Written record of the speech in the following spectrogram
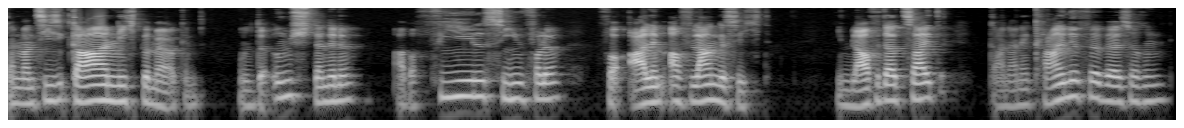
kann man sie gar nicht bemerken, unter Umständen aber viel sinnvoller, vor allem auf lange Sicht. Im Laufe der Zeit kann eine kleine Verbesserung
